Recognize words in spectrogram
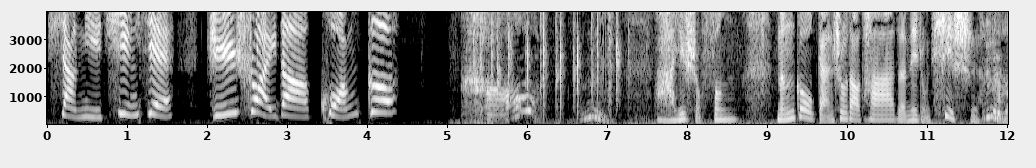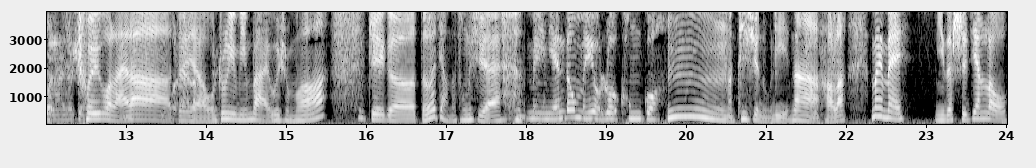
向你倾泻直率的狂歌。好，嗯，啊，一首风，能够感受到他的那种气势，吹过来了，吹过来了。对呀，我终于明白为什么 这个得奖的同学 每年都没有落空过。嗯，继续努力。那好了，妹妹。你的时间喽，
